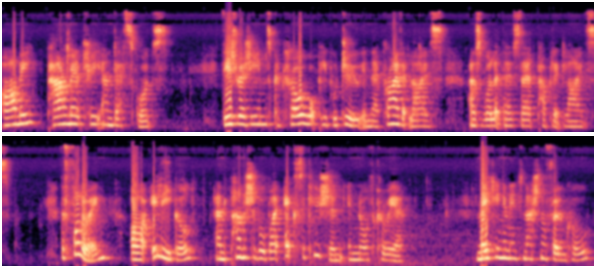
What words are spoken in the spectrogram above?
army, paramilitary, and death squads. These regimes control what people do in their private lives as well as their public lives. The following are illegal and punishable by execution in North Korea. Making an international phone call,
